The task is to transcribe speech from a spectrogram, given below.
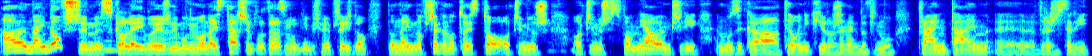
A najnowszym z kolei, bo jeżeli mówimy o najstarszym, to teraz moglibyśmy przejść do, do najnowszego, no to jest to, o czym już, o czym już wspomniałem, czyli muzyka Teoniki Rożynek do filmu Prime Time e, w reżyserii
